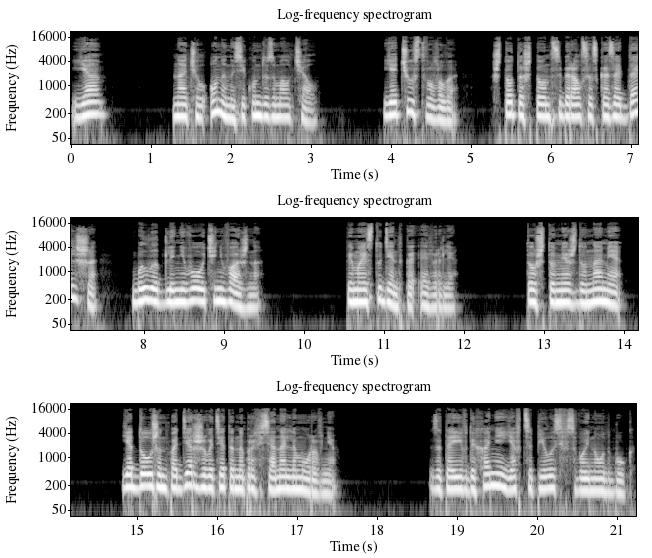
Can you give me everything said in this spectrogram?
Я Начал он и на секунду замолчал. Я чувствовала, что-то, что он собирался сказать дальше, было для него очень важно. «Ты моя студентка, Эверли. То, что между нами... Я должен поддерживать это на профессиональном уровне». Затаив дыхание, я вцепилась в свой ноутбук.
